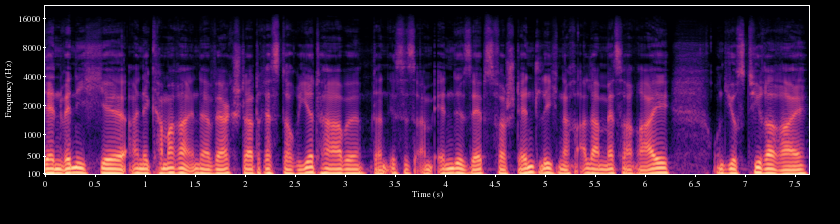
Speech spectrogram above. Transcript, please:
denn wenn ich äh, eine Kamera in der Werkstatt restauriert habe, dann ist es am Ende selbstverständlich nach aller Messerei und Justiererei,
